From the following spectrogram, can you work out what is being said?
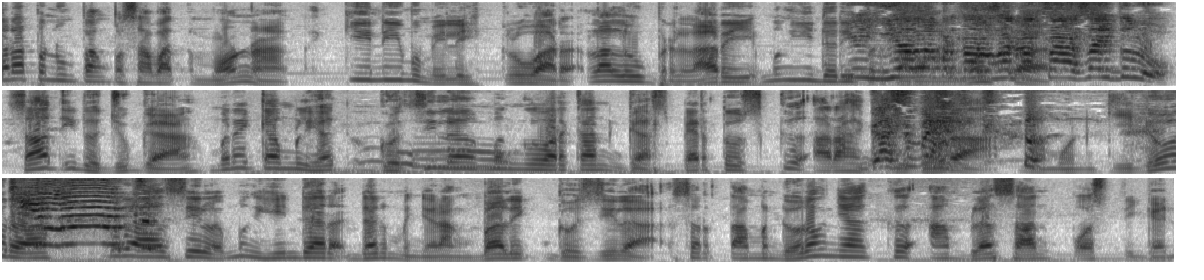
Para penumpang pesawat Monarch kini memilih keluar lalu berlari menghindari Ya iyalah pertarungan raksasa itu loh. Saat itu juga mereka melihat Godzilla mengeluarkan gas pertus ke arah Gas Ghidorah. Namun Ghidorah berhasil menghindar dan menyerang balik Godzilla serta mendorongnya ke amblasan pos 32.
